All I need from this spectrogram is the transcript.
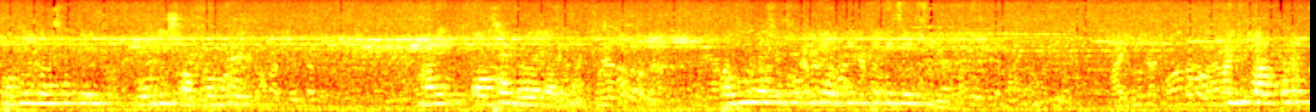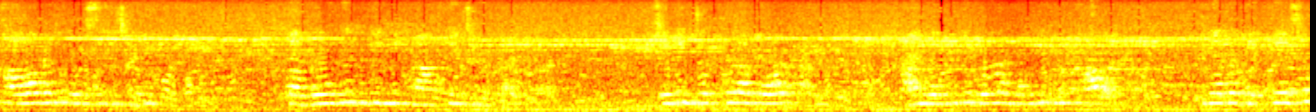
প্রতিবার সাথে বৌদির সম্পর্ক মানে কথায় বলা যাবে না। প্রতিবার শেষের দিকে একদিন থেকে চেয়েছিল কিন্তু তারপরে খাওয়া মতো পরিস্থিতি ছিল। তা বৌদি দুদিন দিন না খেয়েছিল। সেদিন যোগ খোলার পর আমি লক্ষ্মীকে বললাম মন্দির তুমি খাও। তুমি একবার দেখতে এসো।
